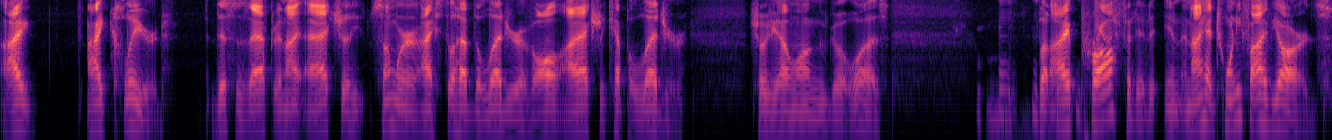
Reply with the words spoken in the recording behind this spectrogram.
I I cleared. This is after, and I I actually somewhere I still have the ledger of all. I actually kept a ledger shows you how long ago it was. but I profited in, and I had 25 yards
